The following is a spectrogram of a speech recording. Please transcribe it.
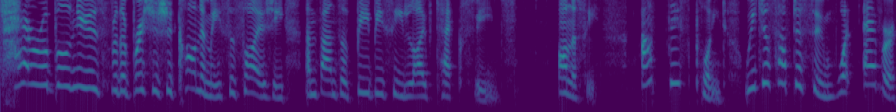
Terrible news for the British economy, society, and fans of BBC live text feeds. Honestly, at this point, we just have to assume whatever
